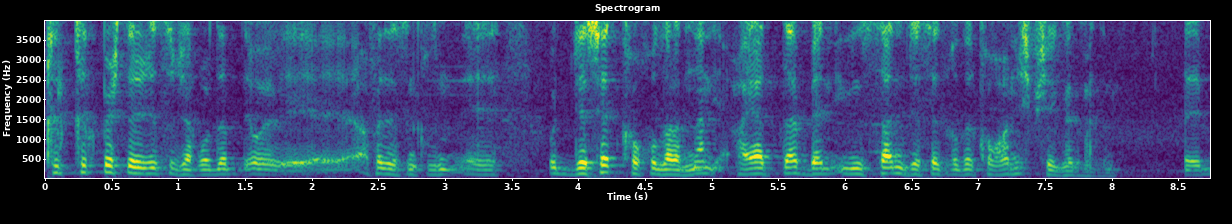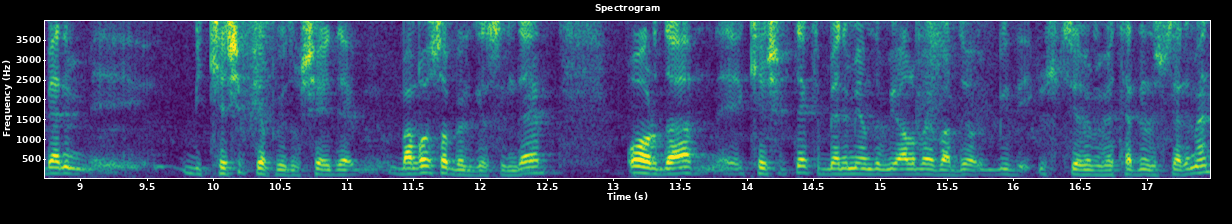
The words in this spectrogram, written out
40-45 derece sıcak orada o, e, affedersin kızım e, o ceset kokularından hayatta ben insan ceset kadar kokan hiçbir şey görmedim. E, benim e, bir keşif yapıyorduk şeyde Bagosa bölgesinde. Orada e, keşifte benim yanımda bir albay vardı. Bir üst yemen, veteriner üst yemen.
